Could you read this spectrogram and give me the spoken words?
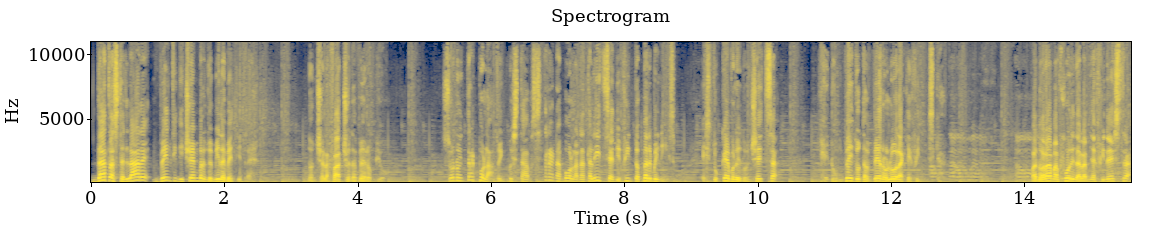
Data stellare 20 dicembre 2023. Non ce la faccio davvero più. Sono intrappolato in questa strana bolla natalizia di finto perbenismo e stucchevole dolcezza che non vedo davvero l'ora che finisca. Panorama fuori dalla mia finestra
